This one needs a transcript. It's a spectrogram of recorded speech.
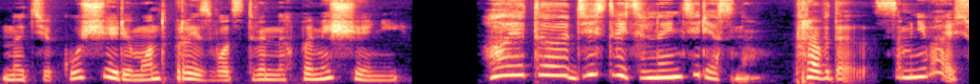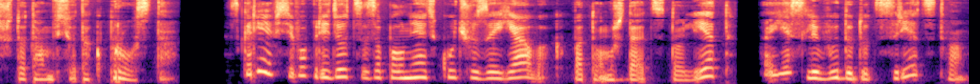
на текущий ремонт производственных помещений. А это действительно интересно. Правда, сомневаюсь, что там все так просто. Скорее всего, придется заполнять кучу заявок, потом ждать сто лет, а если выдадут средства,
